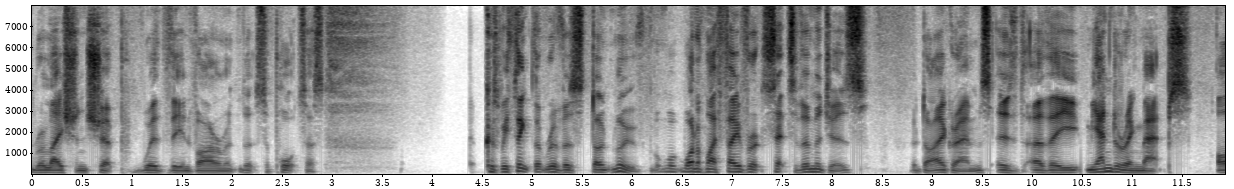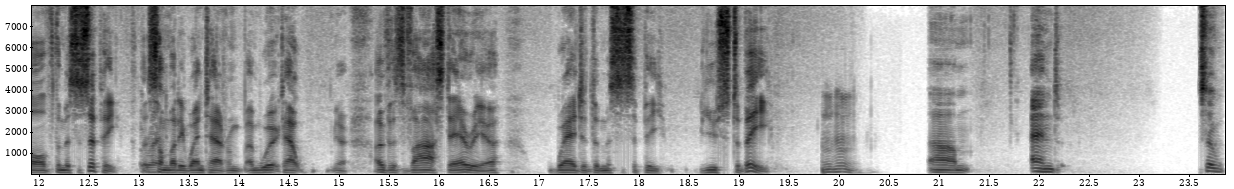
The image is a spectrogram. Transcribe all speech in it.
relationship with the environment that supports us. Because we think that rivers don't move. One of my favourite sets of images, diagrams, is the meandering maps of the Mississippi that right. somebody went out and, and, worked out you know, over this vast area where did the Mississippi used to be. Mm-hmm. Um, and so,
